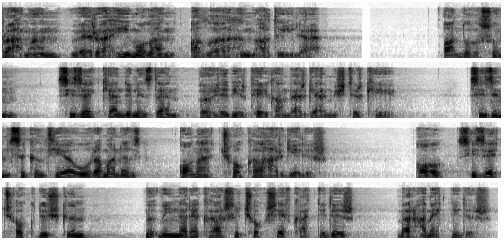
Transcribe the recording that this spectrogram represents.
Rahman ve Rahim olan Allah'ın adıyla. Andolsun size kendinizden öyle bir peygamber gelmiştir ki, sizin sıkıntıya uğramanız ona çok ağır gelir. O size çok düşkün, müminlere karşı çok şefkatlidir, merhametlidir.''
